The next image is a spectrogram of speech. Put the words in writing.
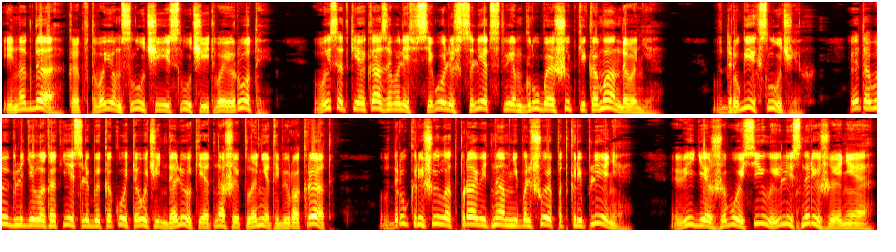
Иногда, как в твоем случае и случае твоей роты, высадки оказывались всего лишь следствием грубой ошибки командования. В других случаях это выглядело как если бы какой-то очень далекий от нашей планеты бюрократ вдруг решил отправить нам небольшое подкрепление в виде живой силы или снаряжения,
